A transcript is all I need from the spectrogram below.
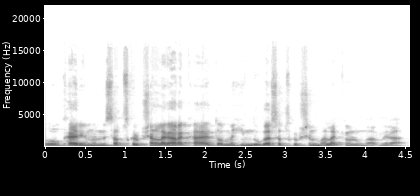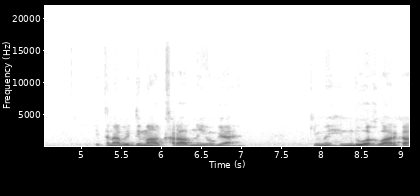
तो खैर इन्होंने सब्सक्रिप्शन लगा रखा है तो मैं हिंदू का सब्सक्रिप्शन भला क्यों लूँगा? मेरा इतना भी दिमाग खराब नहीं हो गया है कि मैं हिंदू अखबार का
